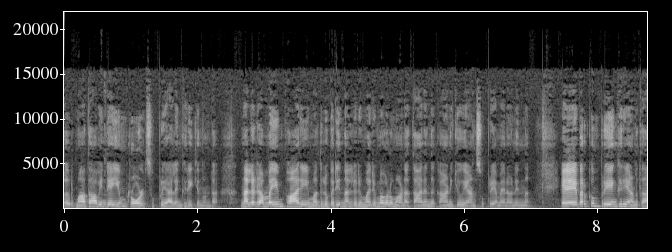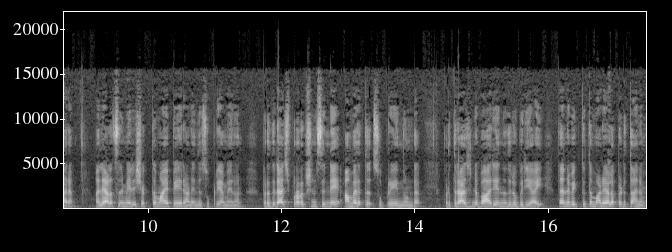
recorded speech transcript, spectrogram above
നിർമ്മാതാവിന്റെയും റോൾ സുപ്രിയ അലങ്കരിക്കുന്നുണ്ട്. നല്ലൊരു അമ്മയും ഭാര്യയും അതിലുപരി നല്ലൊരു മരുമകളുമാണ് താനെന്ന് കാണിക്കുകയാണ് സുപ്രിയ മേനോൻ ഇന്ന്. ഏവർക്കും പ്രിയങ്കരിയാണ് താരം. മലയാള സിനിമയിലെ ശക്തമായ പേരാണ് ഇന്ന് സുപ്രിയ മേനോൻ. പൃഥ്വിരാജ് പ്രൊഡക്ഷൻസിന്റെ അമരത്ത് സുപ്രിയ ഇന്നുണ്ട്. പൃഥ്വിരാജിന്റെ ഭാര്യ എന്നതിലുപരിയായി തന്റെ വ്യക്തിത്വം അടയാളപ്പെടുത്താനും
